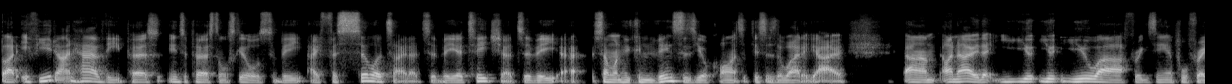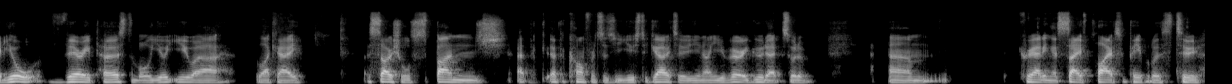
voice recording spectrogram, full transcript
But if you don't have the pers- interpersonal skills to be a facilitator, to be a teacher, to be uh, someone who convinces your clients that this is the way to go, um, I know that you you you are, for example, Fred, you're very personable. You you are like a, a social sponge at the, at the conferences you used to go to. You know, you're very good at sort of um, creating a safe place for people to, to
